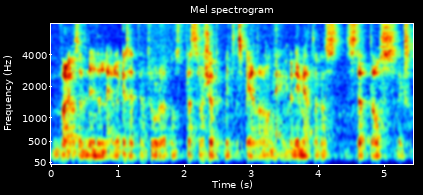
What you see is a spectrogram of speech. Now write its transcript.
Varje- Alltså vinylen eller kassetten. Jag tror att de flesta som köper kommer inte spela dem. Men det är mer att de kan stötta oss liksom.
